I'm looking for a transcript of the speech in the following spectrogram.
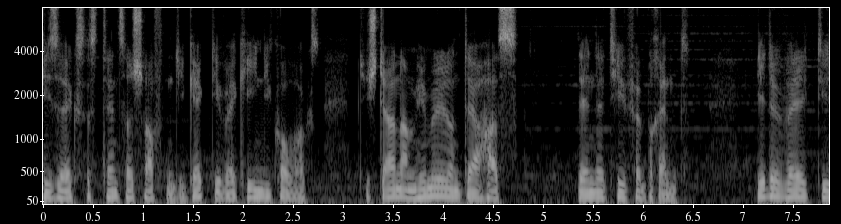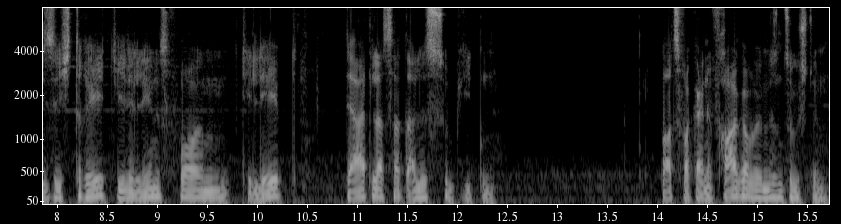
diese Existenz erschaffen. Die Gag, die Valkyren, die Kovacs. Die Sterne am Himmel und der Hass, der in der Tiefe brennt. Jede Welt, die sich dreht, jede Lebensform, die lebt. Der Atlas hat alles zu bieten. War zwar keine Frage, aber wir müssen zustimmen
